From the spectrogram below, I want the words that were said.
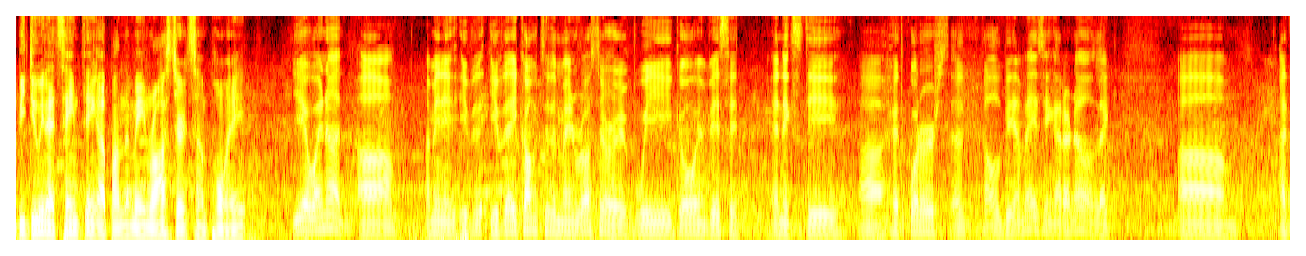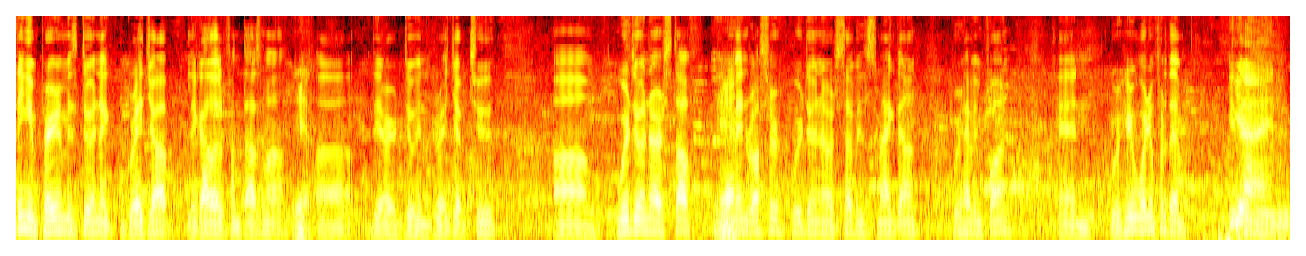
be doing that same thing up on the main roster at some point? Yeah, why not? Um, I mean, if, if they come to the main roster, or if we go and visit NXT uh, headquarters, that, that'll be amazing. I don't know. Like, um, I think Imperium is doing a great job. Legado del Fantasma, Yeah. uh, they are doing a great job too. Um, we're doing our stuff in Yeah. main roster. We're doing our stuff in SmackDown. We're having fun, and we're here waiting for them. Yeah, and,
